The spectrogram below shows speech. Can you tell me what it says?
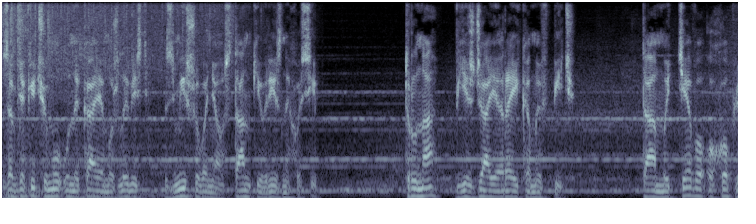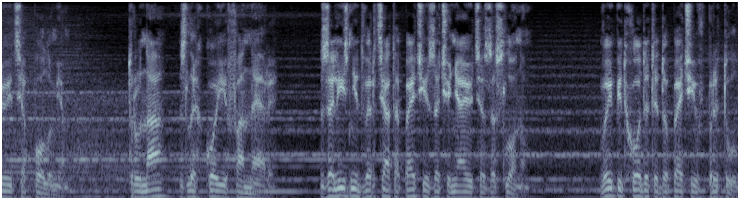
завдяки чому уникає можливість змішування останків різних осіб. Труна в'їжджає рейками в піч та миттєво охоплюється полум'ям. Труна з легкої фанери. Залізні дверцята печі зачиняються заслоном. Ви підходите до печі впритул.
